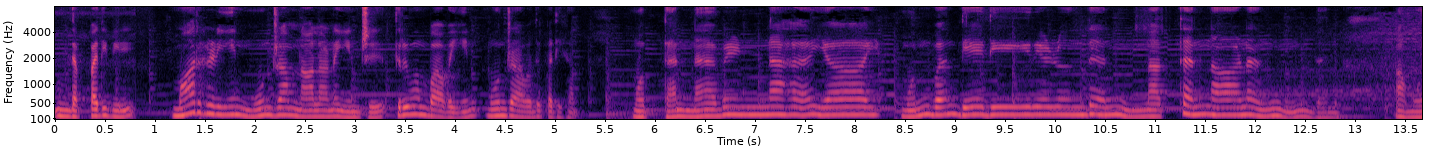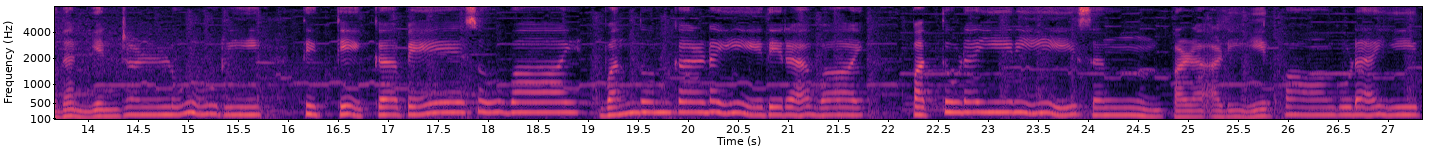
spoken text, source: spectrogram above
இந்த பதிவில் மார்கழியின் மூன்றாம் நாளான இன்று திருவம்பாவையின் மூன்றாவது பதிகம். முத்தன்ன விண்ணகையாய் முன்வந்தேதீரெழுந்தன் நத்தன் ஆனந்தன். அமுதன் என்றள்ளூரி தித்திக்க பேசுவாய். வந்துன் கடை திரவாய் பத்துடையீரீசன் பழ அடியீர் பாங்குடையீர்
